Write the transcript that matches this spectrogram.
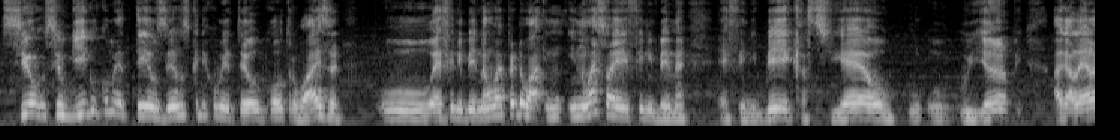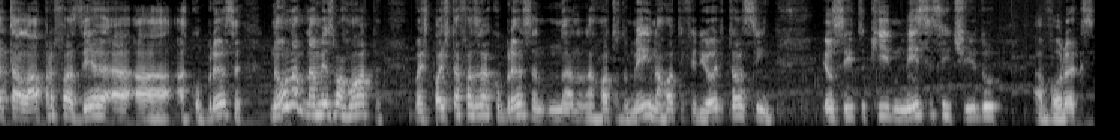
Se o, se o Gigo cometer os erros que ele cometeu contra o Weiser, o FNB não vai perdoar. E, não é só FNB, né? FNB, Castiel, o, o, Yamp. A galera tá lá para fazer a, a, a, cobrança, não na, na, mesma rota, mas pode estar tá fazendo a cobrança na, na, rota do meio, na rota inferior. Então, assim, eu sinto que nesse sentido a Vorax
